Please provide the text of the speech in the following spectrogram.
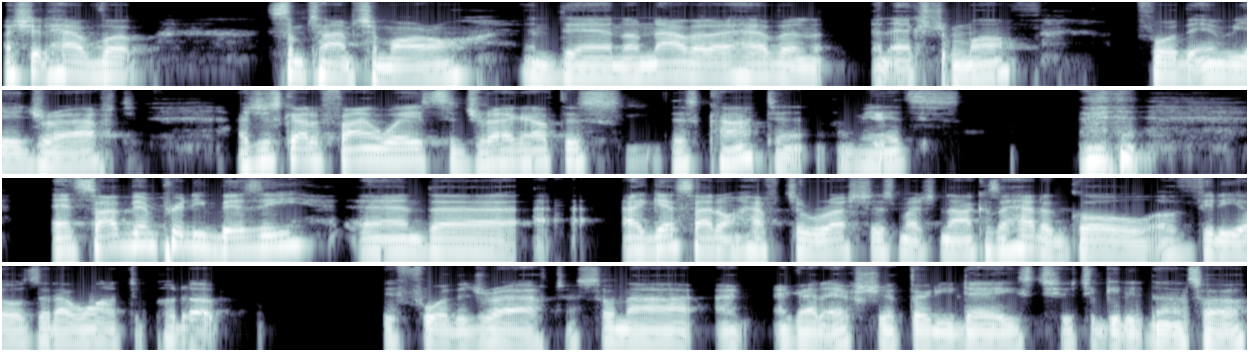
I should have up sometime tomorrow. And then um, now that I have an, an extra month for the NBA draft, I just got to find ways to drag out this this content. I mean, it's and so I've been pretty busy, and uh, I- guess I don't have to rush as much now because I had a goal of videos that I wanted to put up before the draft, and so now I, I got an extra thirty days to to get it done. So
